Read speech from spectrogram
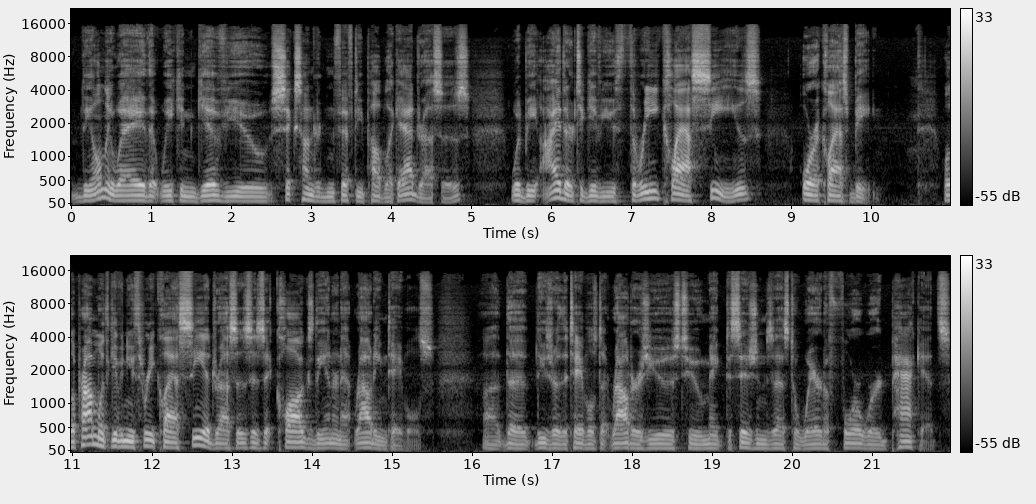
the only way that we can give you 650 public addresses would be either to give you three Class C's or a Class B. Well, the problem with giving you three Class C addresses is it clogs the internet routing tables. Uh, the, these are the tables that routers use to make decisions as to where to forward packets.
